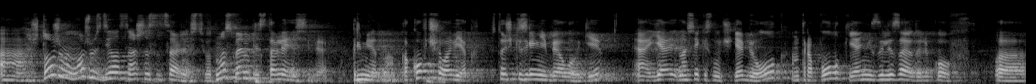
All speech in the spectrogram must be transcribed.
А что же мы можем сделать с нашей социальностью? Вот мы с вами представляем себе примерно, каков человек с точки зрения биологии. А, я, на всякий случай, я биолог, антрополог, я не залезаю далеко в э,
